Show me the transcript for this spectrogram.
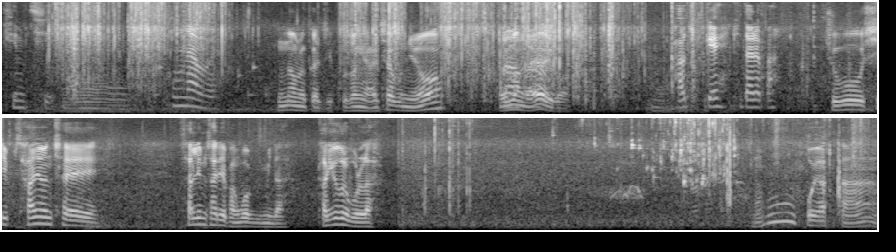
김치. 어, 콩나물. 콩나물까지 구성이 알차군요. 얼마인가요 이거? 봐줄게. 기다려봐. 주부 14년 차의 살림살이 방법입니다. 가격을 몰라. 음, 뽀얗다.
